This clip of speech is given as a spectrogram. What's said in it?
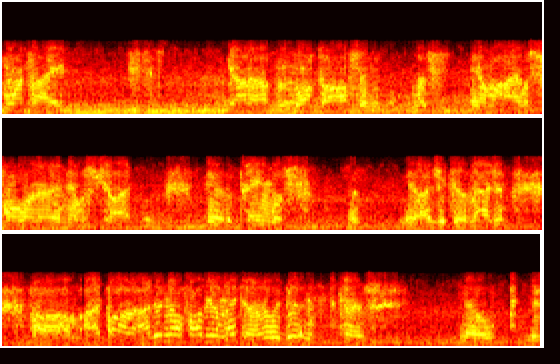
once I got up and walked off and was, you know, my eye was swollen and it was shut. You know, the pain was, you know, as you could imagine. Um, I thought, I didn't know if I was to make it. I really didn't because, you know, you,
